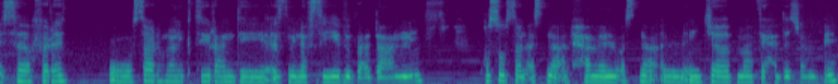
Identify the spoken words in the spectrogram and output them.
سافرت وصار هون كتير عندي أزمة نفسية ببعد عني. خصوصا أثناء الحمل وأثناء الإنجاب ما في حدا جنبي.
